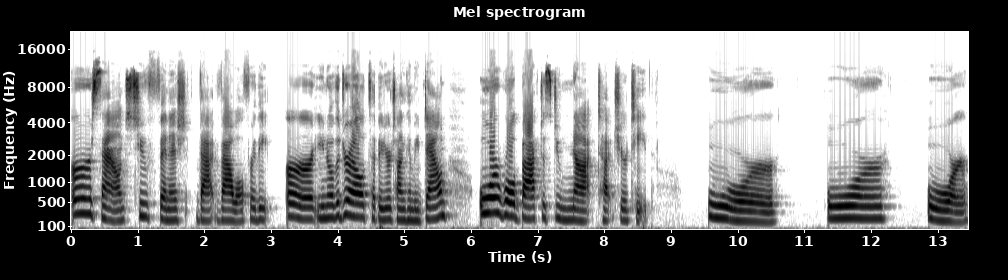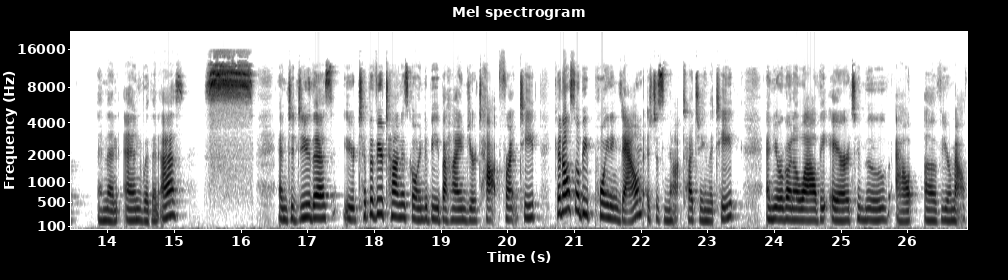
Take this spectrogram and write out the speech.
er sound to finish that vowel. For the er, you know the drill, tip of your tongue can be down or rolled back. Just do not touch your teeth. Or, or, or, and then end with an S. And to do this, your tip of your tongue is going to be behind your top front teeth. Could also be pointing down, it's just not touching the teeth. And you're going to allow the air to move out of your mouth.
